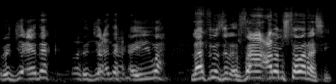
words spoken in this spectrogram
رجع يدك رجع يدك. أيوه. لا تنزل ارفعها على مستوى راسي.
